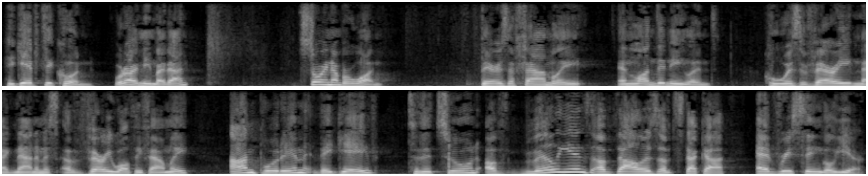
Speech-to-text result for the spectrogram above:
he gave tikkun. What do I mean by that? Story number one. There is a family in London, England, who was very magnanimous, a very wealthy family. On Purim, they gave to the tune of millions of dollars of tzedakah every single year.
